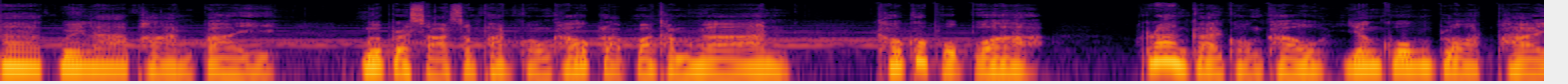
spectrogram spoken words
หากเวลาผ่านไป เมื่อประสาทสัมผัสของเขากลับมาทำงาน เขาก็พบว่า ร่างกายของเขายังคงปลอดภัย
